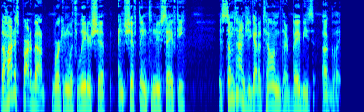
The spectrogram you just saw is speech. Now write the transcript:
The hardest part about working with leadership and shifting to new safety is sometimes you got to tell them their baby's ugly.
